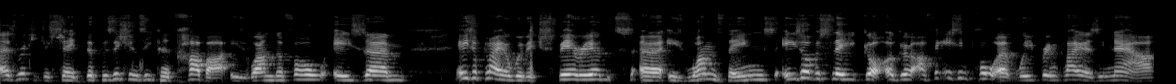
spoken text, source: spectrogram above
as Ricky just said, the positions he can cover is wonderful. He's um he's a player with experience. Uh, he's won things. He's obviously got a good. I think it's important we bring players in now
